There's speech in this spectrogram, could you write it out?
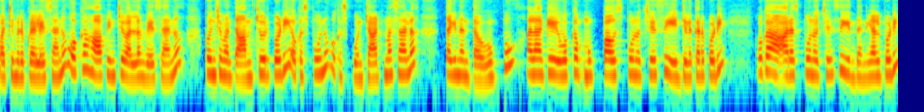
పచ్చిమిరపకాయలు వేసాను. ఒక హాఫ్ ఇంచు అల్లం వేసాను. కొంచెం అంత ఆమ్చూర్ పొడి ఒక స్పూను ఒక స్పూన్ చాట్ మసాలా తగినంత ఉప్పు అలాగే ఒక ముప్పావు స్పూన్ వచ్చేసి జీలకర్ర పొడి ఒక అర స్పూన్ వచ్చేసి ధనియాల పొడి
